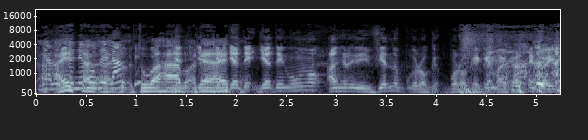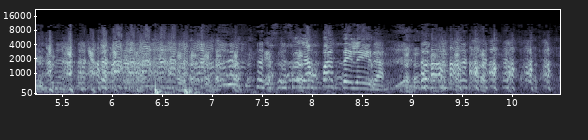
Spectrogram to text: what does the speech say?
A lo tenemos delante. Tú vas a Ya, ya- ya- ya te- ya tengo uno, Ángel de Infierno, por lo que, por lo que quema. Acá tengo ahí que- Esas son las pasteleras.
